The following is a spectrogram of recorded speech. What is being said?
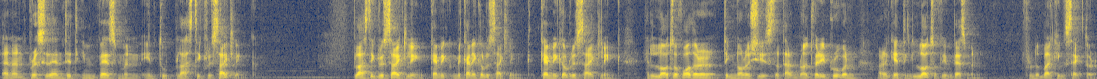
an unprecedented investment into plastic recycling. Plastic recycling, chemi- mechanical recycling, chemical recycling, and lots of other technologies that are not very proven are getting lots of investment from the banking sector.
